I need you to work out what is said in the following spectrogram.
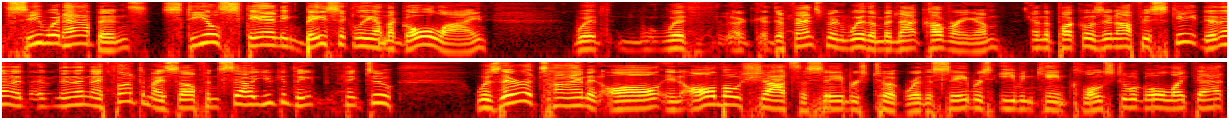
see what happens. Steel's standing basically on the goal line with with a defenseman with him but not covering him, and the puck goes in off his skate. And then, I, and then I thought to myself, and Sal, you can think think too. Was there a time at all in all those shots the Sabres took where the Sabres even came close to a goal like that?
